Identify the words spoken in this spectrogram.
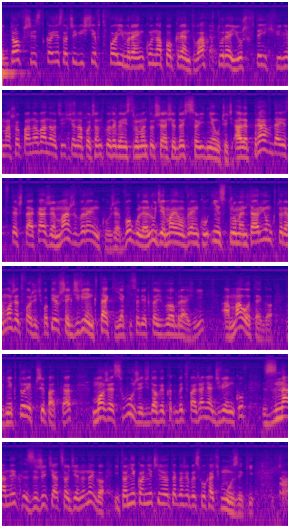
I to wszystko jest oczywiście w Twoim ręku na pokrętłach, które już w tej chwili masz opanowane. Oczywiście na początku tego instrumentu trzeba się dość solidnie uczyć, ale prawda jest też taka, że masz w ręku, że w ogóle ludzie mają w ręku instrumentarium, które może tworzyć po pierwsze dźwięk taki, jaki sobie ktoś wyobrazi, a mało tego, w niektórych przypadkach może służyć do wytwarzania dźwięków znanych z życia codziennego. I to niekoniecznie do tego, żeby słuchać muzyki. No,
